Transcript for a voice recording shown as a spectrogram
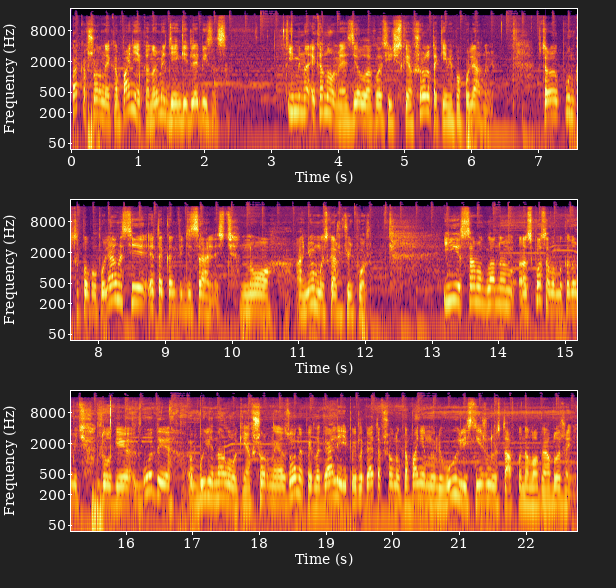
Как офшорные компании экономят деньги для бизнеса? Именно экономия сделала классические офшоры такими популярными. Второй пункт по популярности – это конфиденциальность, но о нем мы скажем чуть позже. И самым главным э, способом экономить долгие годы были налоги. Офшорные зоны предлагали и предлагают офшорным компаниям нулевую или сниженную ставку налогообложения.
